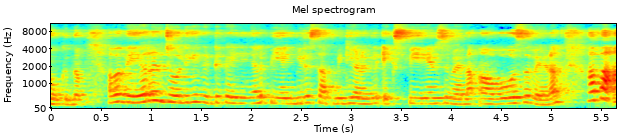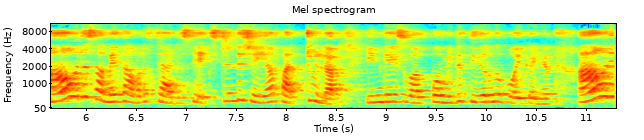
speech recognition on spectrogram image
നോക്കുന്നു. അപ്പോൾ വേറൊരു ജോലിക്ക് കിട്ടിക്കഴിഞ്ഞ് കഴിഞ്ഞാൽ പി എൻ ബിയിൽ സബ്മിറ്റ് ചെയ്യണമെങ്കിൽ എക്സ്പീരിയൻസ് വേണം അവേഴ്സ് വേണം. അപ്പോൾ ആ ഒരു സമയത്ത് അവരുടെ സ്റ്റാറ്റസ് എക്സ്റ്റെൻഡ് ചെയ്യാൻ പറ്റില്ല ഇൻ കേസ് വർക്ക് പെർമിറ്റ് തീർന്നു പോയി കഴിഞ്ഞാൽ. ആ ഒരു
